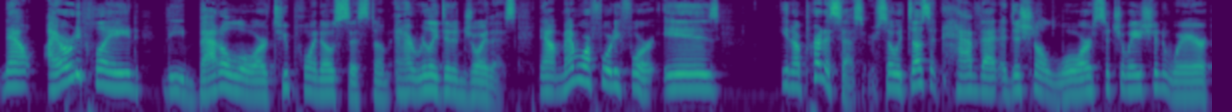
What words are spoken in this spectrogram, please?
Now, I already played the Battle Lore 2.0 system, and I really did enjoy this. Now, Memoir 44 is, you know, a predecessor, so it doesn't have that additional lore situation where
